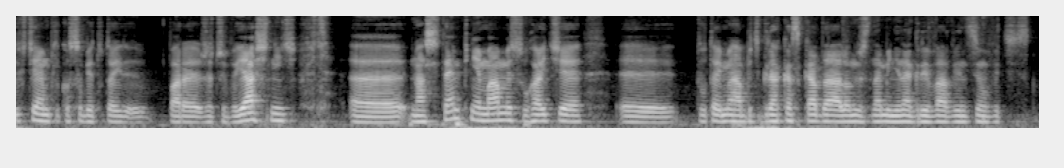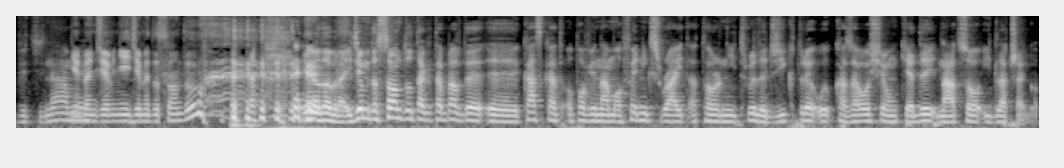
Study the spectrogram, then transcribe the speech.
y, chciałem tylko sobie tutaj y, parę rzeczy wyjaśnić. E, następnie mamy, słuchajcie, y, tutaj miała być gra kaskada, ale on już z nami nie nagrywa, więc ją wyci- wycinamy. Nie, będziemy, nie idziemy do sądu? Nie, no dobra, idziemy do sądu. Tak naprawdę y, Kaskad opowie nam o Phoenix Wright Attorney Trilogy, które ukazało się kiedy, na co i dlaczego.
